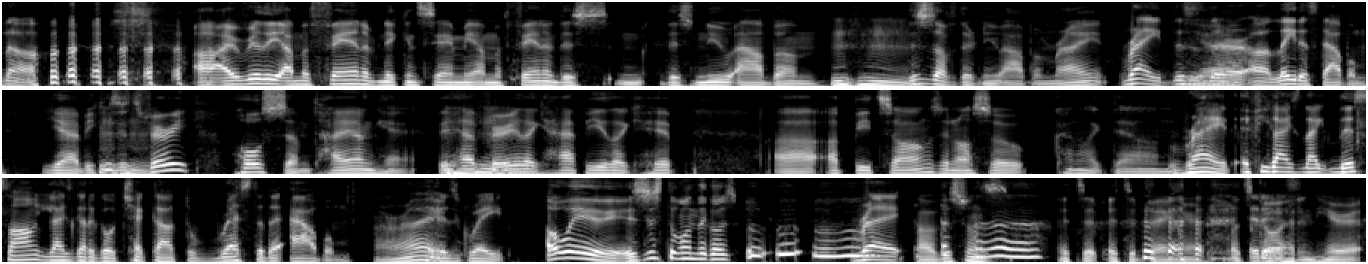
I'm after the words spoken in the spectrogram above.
no. Uh, I really, I'm a fan of Nick and Sammy. I'm a fan of this this new album. hmm This is of their new album, right? Right. This is Yeah. their uh, latest album. Yeah, because it's Mhm. very wholesome. 다양해. They have very Mhm. like happy, like hip, uh, upbeat songs, and also kind of like down. Right. If you guys like this song, you guys got to go check out the rest of the album. All right. It is great. Oh wait, wait, wait, is this the one that goes ooh ooh ooh? Right. Oh, this one's it's a it's a banger. Let's go is. ahead and hear it.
